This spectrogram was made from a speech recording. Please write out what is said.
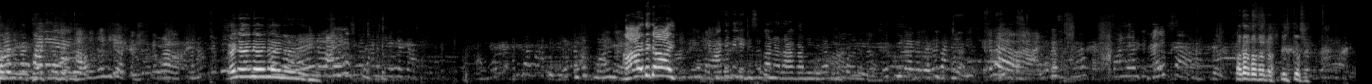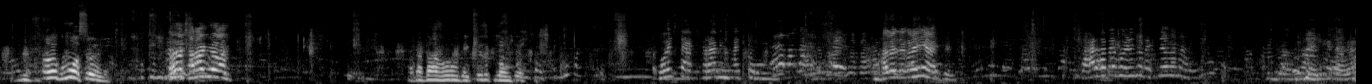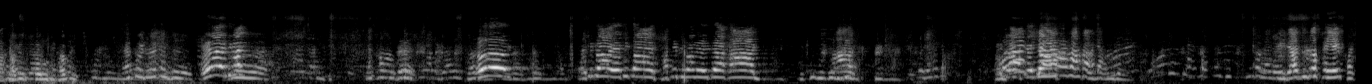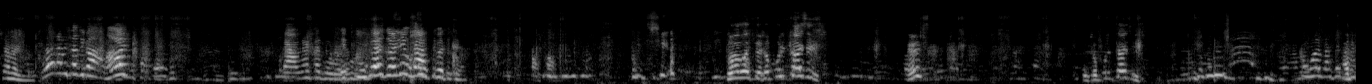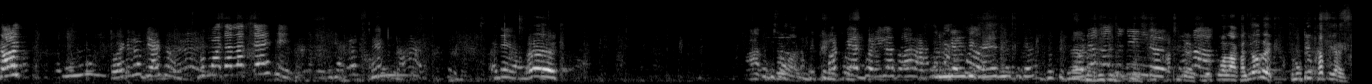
আয় দিকে আয় আরে দাদা দাদা ঠিক আছে ও ঘুমোছো আরে সারা গিয়ে আয় দাদা ও দেখতেছে কি হচ্ছে ভালো জায়গায় আছে। কার হাতে পড়েছে দেখতে হবে না। খাবি খাবি খাবি এই দিকে এদিকে এদিকে খাতে দিবানে এটা খাই আয় এটা এটা বিরা দুটো খাইয়ে খসা মারবে আয় এই ওরা আসবে দেখো তোরা ওই তেসব পরীক্ষা আছিস হ্যাঁ তেসব পরীক্ষা আছিস আরে কাজ ওইটা তো বিয়া খুব মজা লাগছে আছে পেট ভরে গেছে আর আসলে রুটি খাই কলা যাই হবে রুটি খাতে আই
